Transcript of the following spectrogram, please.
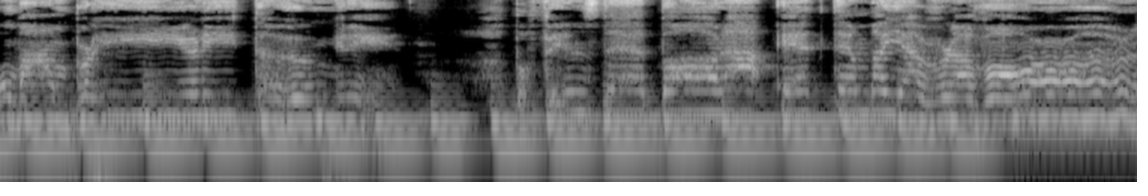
och man blir lite hungrig. Då finns det bara ett enda jävla val.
